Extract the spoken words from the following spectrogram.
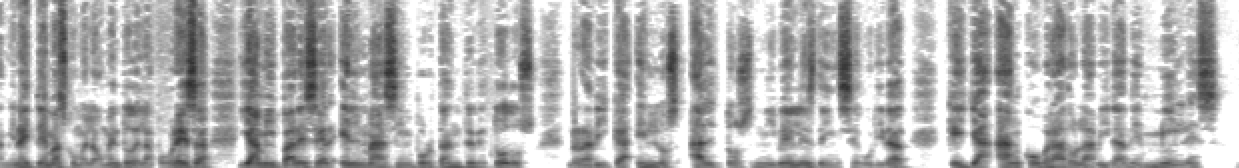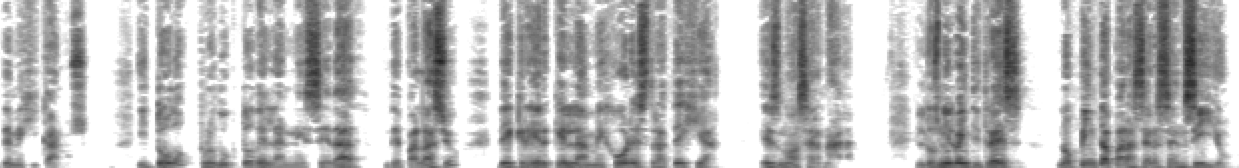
También hay temas como el aumento de la pobreza y a mi parecer el más importante de todos radica en los altos niveles de inseguridad que ya han cobrado la vida de miles de mexicanos. Y todo producto de la necedad de Palacio de creer que la mejor estrategia es no hacer nada. El 2023 no pinta para ser sencillo,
